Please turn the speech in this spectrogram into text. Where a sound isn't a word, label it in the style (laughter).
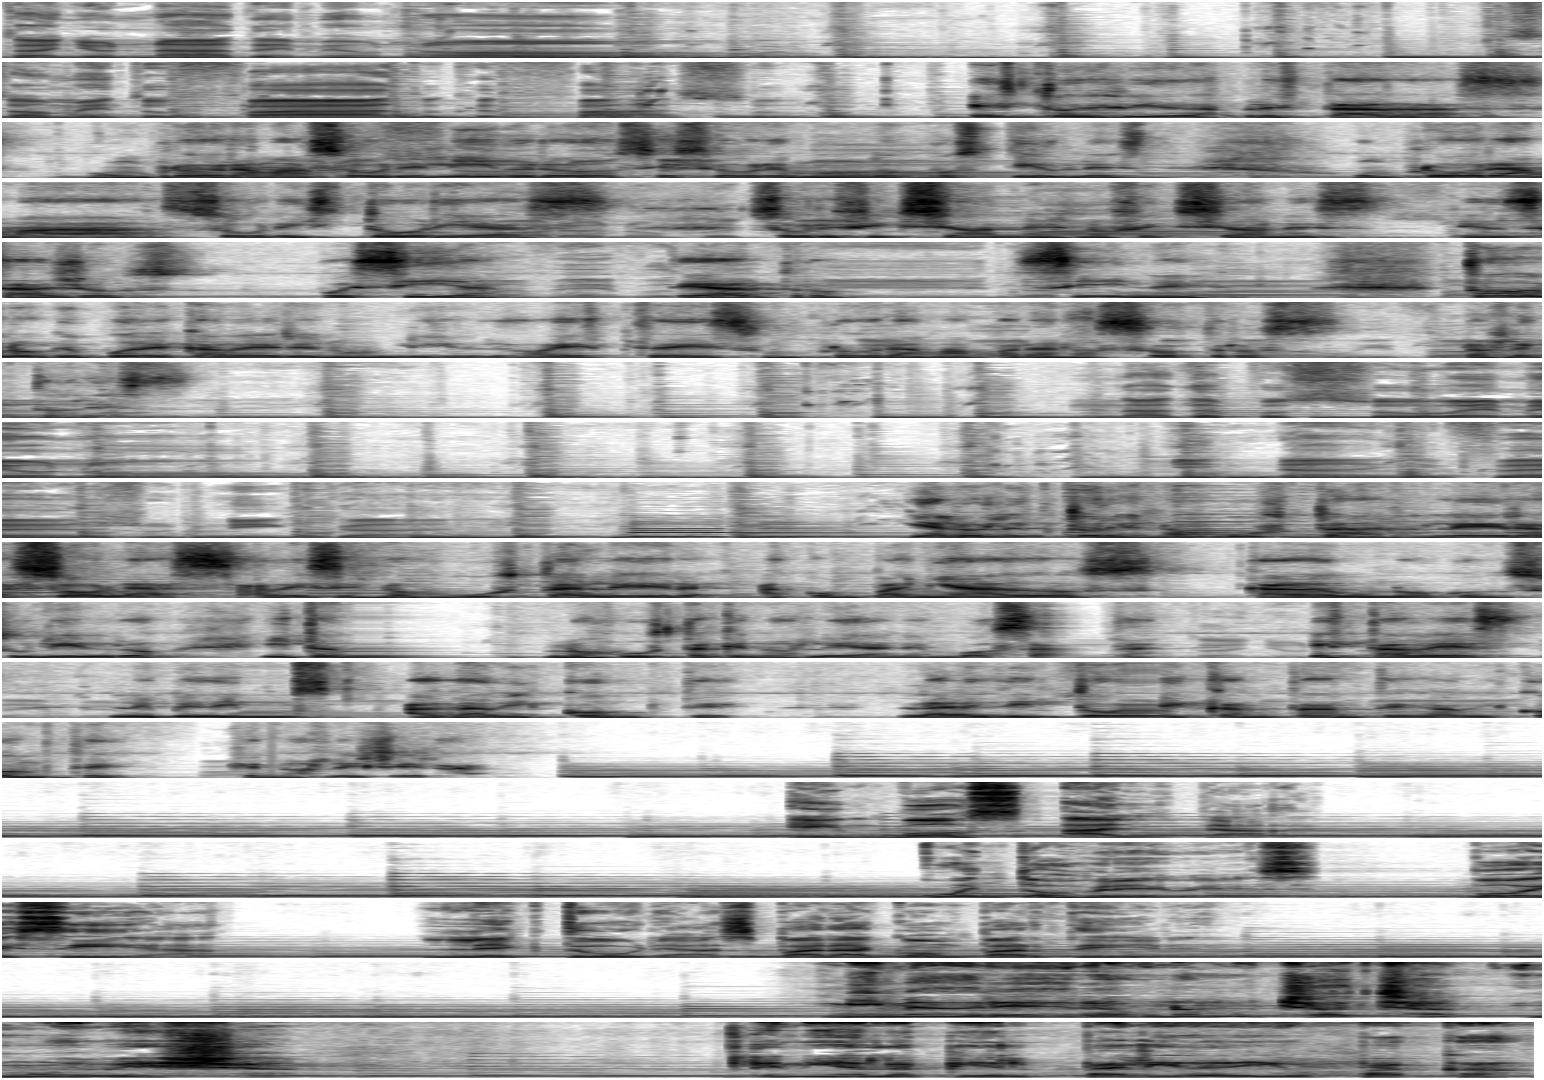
tenho nada em meu nome, somente o fato que faço. Esto es Vidas Prestadas, un programa sobre libros y sobre mundos posibles, un programa sobre historias, sobre ficciones, no ficciones, ensayos, poesía, teatro, cine, todo lo que puede caber en un libro. Este es un programa para nosotros, los lectores. Nada possui meu nome. Y a los lectores nos gusta leer a solas, a veces nos gusta leer acompañados, cada uno con su libro, y también nos gusta que nos lean en voz alta. Esta vez le pedimos a Gaby Conte, la editora y cantante Gaby Conte, que nos leyera. En voz alta. Cuentos breves, poesía, Lecturas para compartir. Mi madre era una muchacha muy bella. Tenía la piel pálida y opaca,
